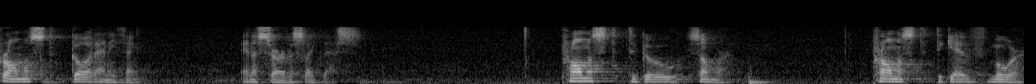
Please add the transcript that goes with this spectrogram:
promised God anything in a service like this? Promised to go somewhere. Promised to give more.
